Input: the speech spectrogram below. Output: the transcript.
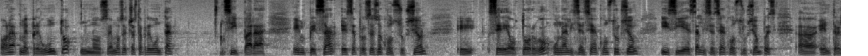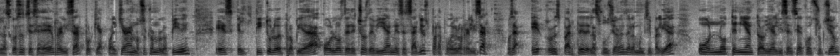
Ahora me pregunto, nos hemos hecho esta pregunta, si para empezar ese proceso de construcción eh, se otorgó una licencia de construcción y si esa licencia de construcción, pues ah, entre las cosas que se deben revisar, porque a cualquiera de nosotros nos lo piden, es el título de propiedad o los derechos de vía necesarios para poderlo realizar. O sea, eso es parte de las funciones de la municipalidad o no tenían todavía licencia de construcción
